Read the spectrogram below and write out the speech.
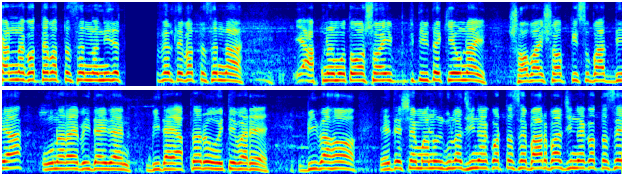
কান্না করতে পারতেছেন না, নিজের ফেলতে পারতেছেন না। আপনার মতো অসহায় পৃথিবীতে কেউ নাই। সবাই সব কিছু বাদ দিয়া ওনারাই বিদায় দেন। বিদায় আপনারও হইতে পারে। বিবাহ, এদেশে মানুষগুলো জিনা করতেছে, বারবার জিনা করতেছে,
